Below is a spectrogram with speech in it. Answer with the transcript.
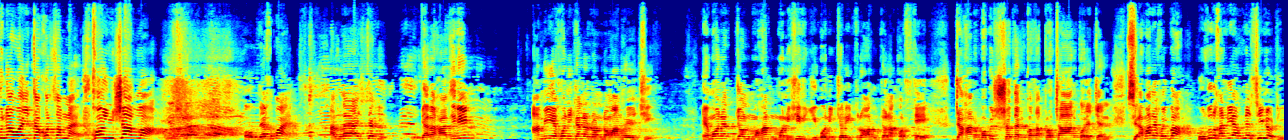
গুনা হয় এটা করতাম নাই। হো ইনশাআল্লাহ। ও দেখবাই আল্লাহ আইসা কি যারা হাজিরিন, আমি এখন এখানে দণ্ডমান হয়েছি। এমন একজন মহান মনীষীর জীবনী চরিত্র আলোচনা করছে, যাহার ভবিষ্যতের কথা প্রচার করেছেন। সে আমারে কইবা, হুজুর খালি আপনি সিলটি।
